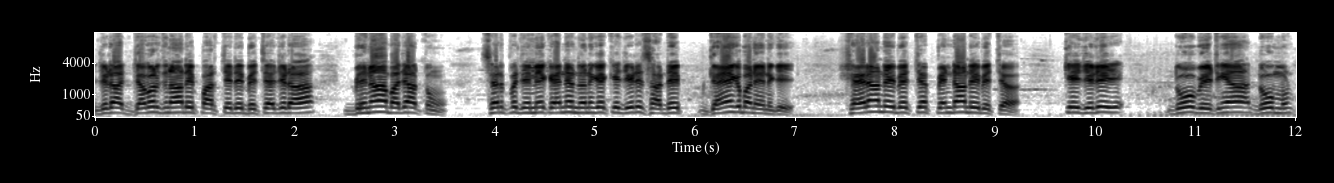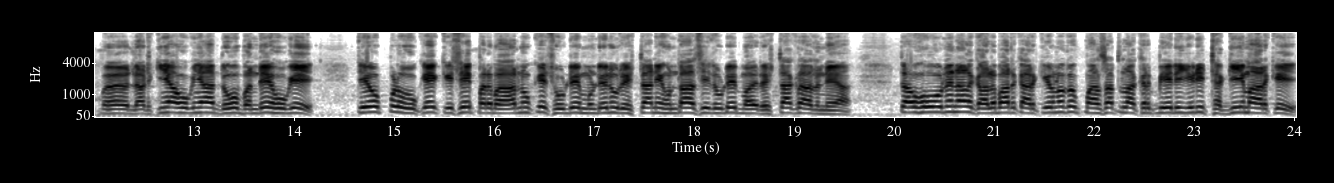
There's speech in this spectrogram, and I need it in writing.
ਜਿਹੜਾ ਜਬਰ ਜਨਾਹ ਦੇ ਪਰਚੇ ਦੇ ਵਿੱਚ ਹੈ, ਜਿਹੜਾ ਬਿਨਾਂ ਵਜ੍ਹਾ ਤੋਂ ਸਿਰਫ ਜਿਵੇਂ ਕਹਿੰਦੇ ਹੁੰਦੇ ਨੇਗੇ ਕਿ ਜਿਹੜੇ ਸਾਡੇ ਗੈਂਗ ਬਣੇ ਨੇਗੇ, ਸ਼ਹਿਰਾਂ ਦੇ ਵਿੱਚ, ਪਿੰਡਾਂ ਦੇ ਵਿੱਚ, ਕਿ ਜਿਹੜੇ ਦੋ ਬੇਟੀਆਂ, ਦੋ ਮੁੰ- ਲੜਕੀਆਂ ਹੋ ਗਈਆਂ, ਦੋ ਬੰਦੇ ਹੋ ਗਏ, ਤੇ ਉਹ ਭੜੋ ਕੇ ਕਿਸੇ ਪਰਿਵਾਰ ਨੂੰ ਕਿ ਤੁਹਾਡੇ ਮੁੰਡੇ ਨੂੰ ਰਿਸ਼ਤਾ ਨਹੀਂ ਹੁੰਦਾ, ਅਸੀਂ ਤੁਹਾਡੇ ਰਿਸ਼ਤਾ ਕਰਾ ਦਿੰਦੇ ਆ ਤਾਂ ਉਹ ਉਹਦੇ ਨਾਲ ਗੱਲਬਾਤ ਕਰਕੇ ਉਹਨਾਂ ਤੋਂ 5-7 ਲੱਖ ਰੁਪਏ ਦੀ ਜਿਹੜੀ ਠੱਗੀ ਮਾਰ ਕੇ,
